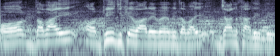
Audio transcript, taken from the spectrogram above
और दवाई और बीज के बारे में भी दवाई, जानकारी ली।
